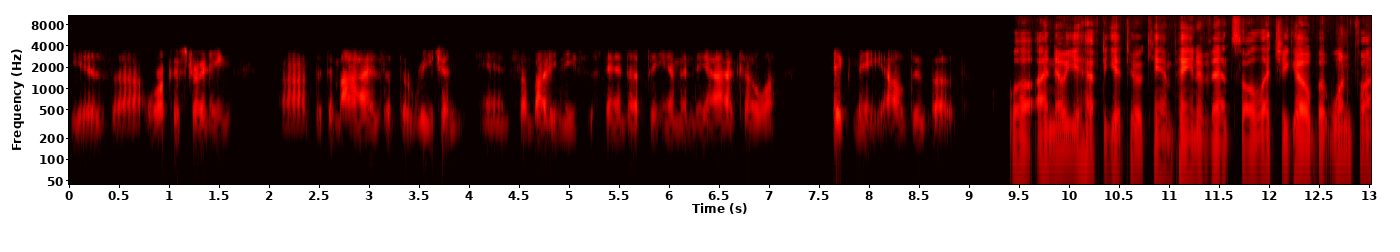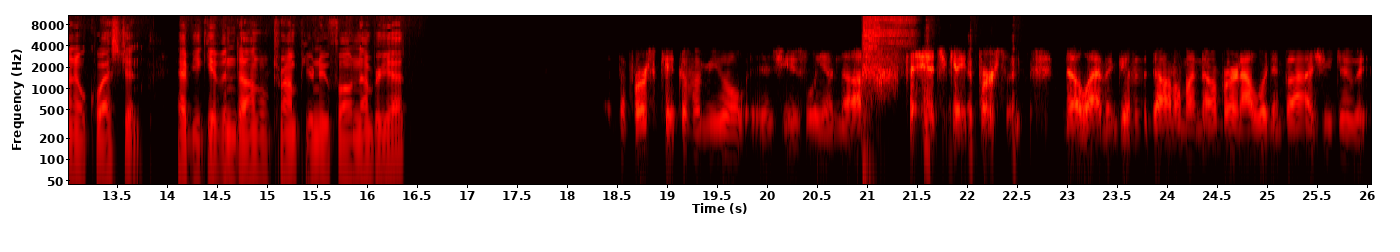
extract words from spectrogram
He is uh, orchestrating uh, the demise of the region, and somebody needs to stand up to him and the Ayatollah. Pick me. I'll do both. Well, I know you have to get to a campaign event, so I'll let you go. But one final question Have you given Donald Trump your new phone number yet? The first kick of a mule is usually enough to educate a person. No, I haven't given Donald my number, and I wouldn't advise you do it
